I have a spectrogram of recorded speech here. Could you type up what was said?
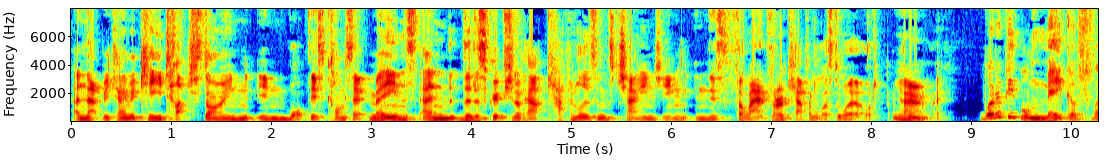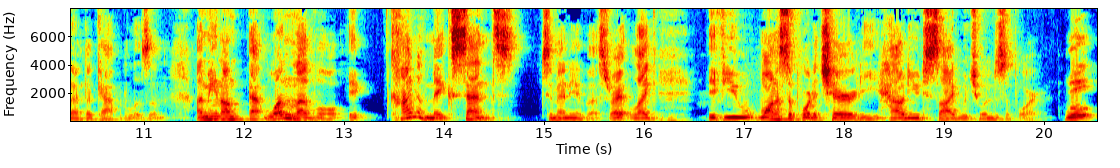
and that became a key touchstone in what this concept means and the description of how capitalism's changing in this philanthrocapitalist world. Apparently. What do people make of philanthrocapitalism? I mean, on, at one level, it kind of makes sense to many of us, right? Like, if you want to support a charity, how do you decide which one to support? Well,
